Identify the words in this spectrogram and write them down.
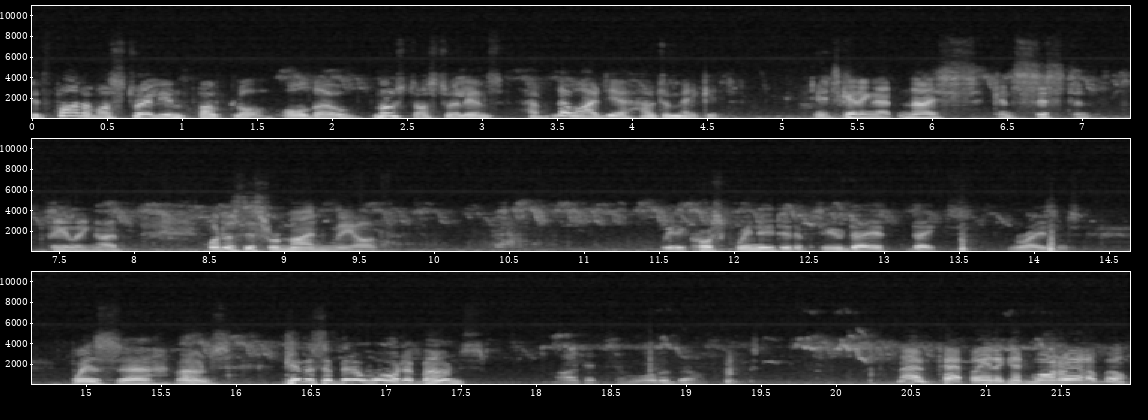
It's part of Australian folklore, although most Australians have no idea how to make it. It's getting that nice, consistent feeling. I... What does this remind me of? Well, of course, we needed a few day- dates and raisins. Where's uh, Bones? Give us a bit of water, Bones. I'll get some water, Bill. No tap here to get water out of, Bill.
